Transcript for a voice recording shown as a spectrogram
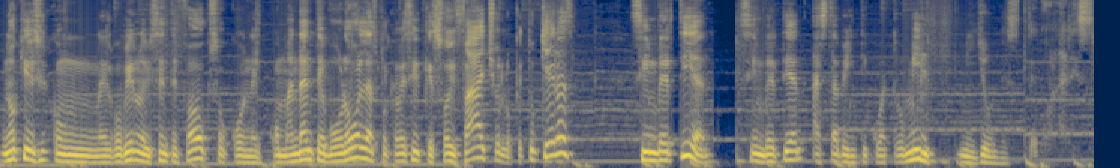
no quiero decir con el gobierno de Vicente Fox o con el comandante Borolas, porque va a decir que soy facho, lo que tú quieras, se invertían, se invertían hasta 24 mil millones de dólares.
